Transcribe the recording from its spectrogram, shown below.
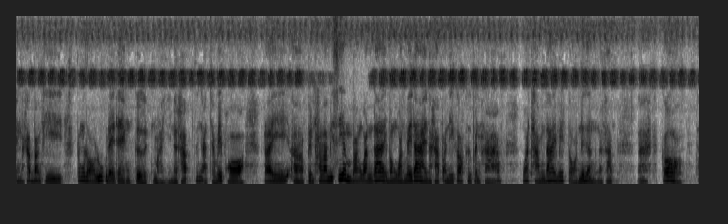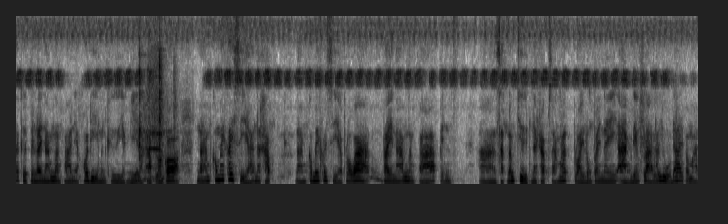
งนะครับ บางทีต้องรอลูกไรแดงเกิดใหม่นะครับ ซึ่งอาจจะไม่พอไรเป็นพารามิเซียมบางวันได้บางวันไม่ได้นะครับ อันนี้ก็คือปัญหาว่าทำได้ไม่ต่อเนื่องนะครับนะก็ถ้าเกิดเป็นไรน้ำนางฟ้าเนี่ยข้อดีมันคืออย่างนี้แหละครับ แล้วก็น้ำก็ไม่ค่อยเสียนะครับ น้ำก็ไม่ค่อยเสีย เพราะว่าไรน้ำนางฟ้าเป็น สัตว์น้ำจืดนะครับ สามารถปล่อยลงไปในอ่างเลี้ยงปลาแล้วอยู่ได้ประมาณ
